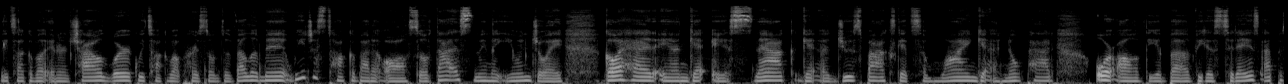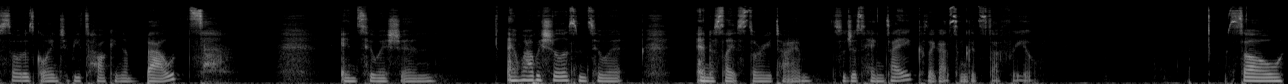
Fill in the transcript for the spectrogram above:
we talk about inner child work, we talk about personal development, we just talk about it all. So, if that is something that you enjoy, go ahead and get a snack, get a juice box, get some wine, get a notepad, or all of the above, because today's episode is going to be talking about intuition and why we should listen to it and a slight story time. So just hang tight because I got some good stuff for you. So,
